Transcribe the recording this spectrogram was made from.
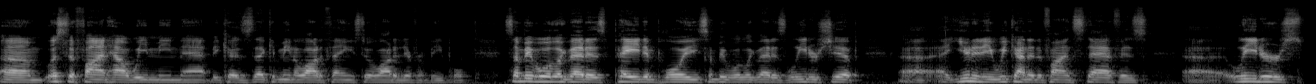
um, let's define how we mean that because that can mean a lot of things to a lot of different people some people will look at that as paid employees. Some people will look at that as leadership. Uh, at Unity, we kind of define staff as uh, leaders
